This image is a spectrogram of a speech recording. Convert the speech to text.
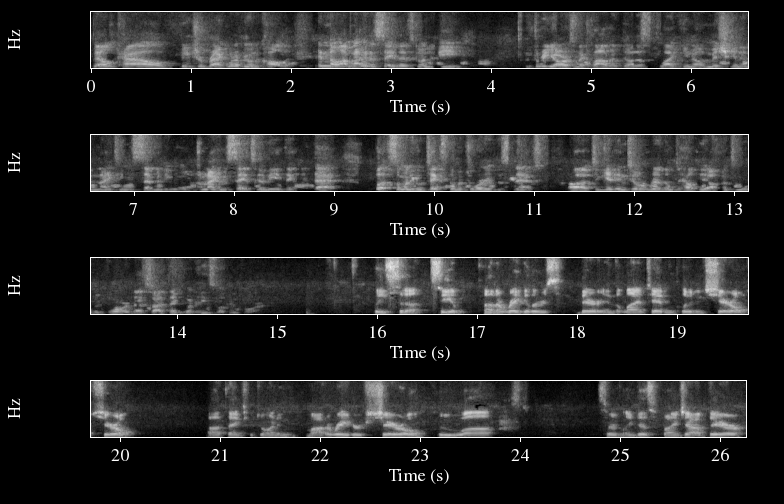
bell cow feature back, whatever you want to call it. And no, I'm not going to say that it's going to be three yards in a cloud of dust like you know Michigan in 1971. I'm not going to say it's going to be anything like that, but somebody who takes the majority of the snaps uh, to get into a rhythm to help the offense moving forward. That's I think what he's looking for we see a ton of regulars there in the live chat, including Cheryl. Cheryl, uh, thanks for joining. Moderator Cheryl, who uh, certainly does a fine job there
